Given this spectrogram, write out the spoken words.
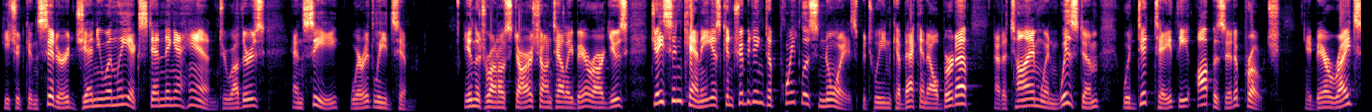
He should consider genuinely extending a hand to others and see where it leads him. In the Toronto Star, Chantal Hébert argues Jason Kenney is contributing to pointless noise between Quebec and Alberta at a time when wisdom would dictate the opposite approach. Hébert writes,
